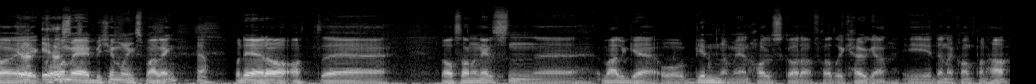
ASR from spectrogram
eh, komme med en bekymringsmelding. Ja. Og det er da at eh, Lars Arne Nilsen eh, velger å begynne med en halvskada Fredrik Haugen i denne kampen her.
